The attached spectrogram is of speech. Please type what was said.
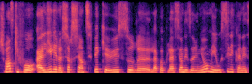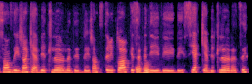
je pense qu'il faut allier les recherches scientifiques qu'il y a eu sur le- la population des orignaux, mais aussi les connaissances des gens qui habitent là, là, des, des gens du territoire, que ça fait Mhm. des, des, des siècles qu'ils habitent là, là, tu sais.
